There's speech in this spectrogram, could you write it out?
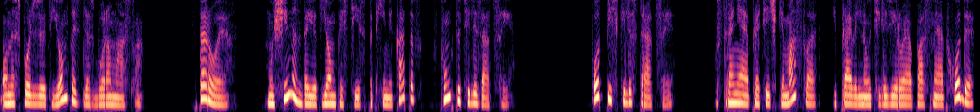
Он использует емкость для сбора масла. Второе. Мужчина сдает емкости из-под химикатов в пункт утилизации. Подпись к иллюстрации. Устраняя протечки масла и правильно утилизируя опасные отходы,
